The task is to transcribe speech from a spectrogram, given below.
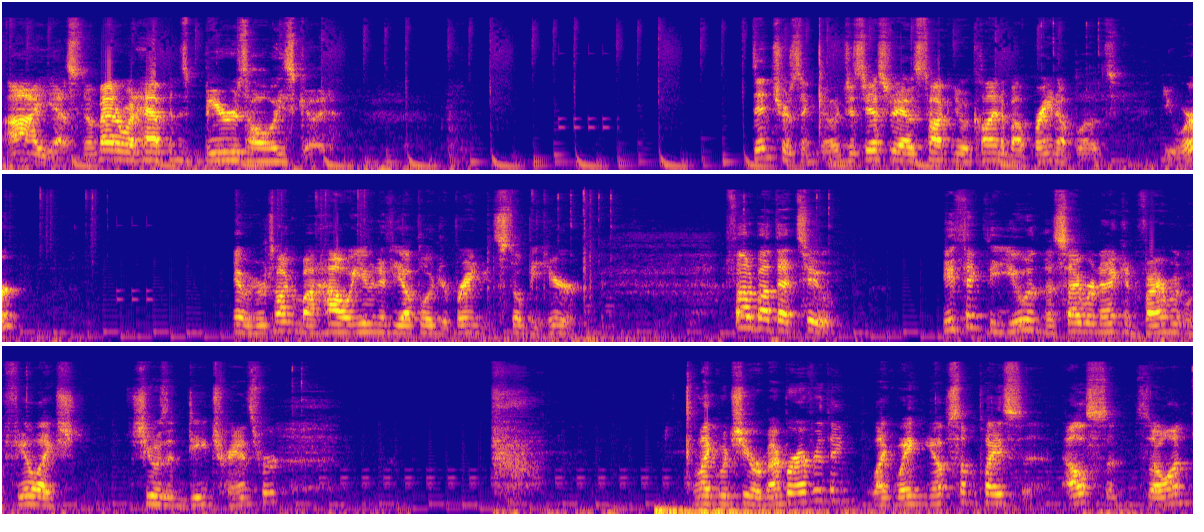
Ah, yes, no matter what happens, beer's always good. It's interesting, though. Just yesterday I was talking to a client about brain uploads. You were? Yeah, we were talking about how even if you upload your brain, you'd still be here. I thought about that too. Do you think the you in the cybernetic environment would feel like sh she was indeed transferred? like, would she remember everything? Like waking up someplace else and so on?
